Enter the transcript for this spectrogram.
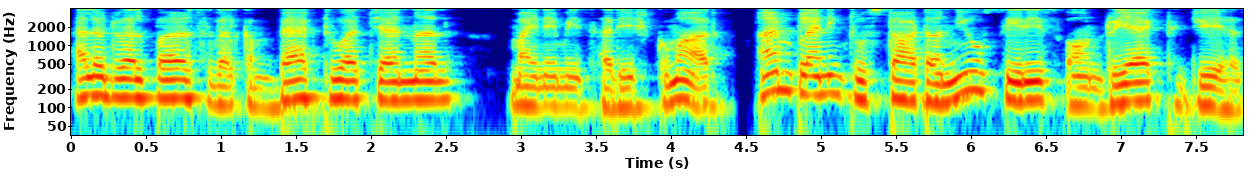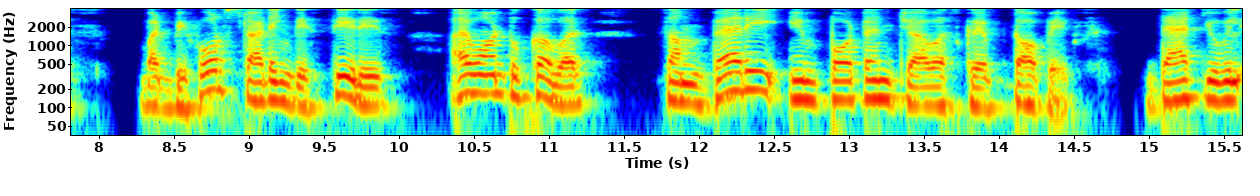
Hello developers, welcome back to our channel. My name is Harish Kumar. I'm planning to start a new series on React.js. But before starting this series, I want to cover some very important JavaScript topics that you will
